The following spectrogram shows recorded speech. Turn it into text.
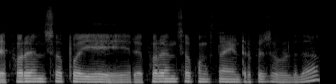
reference of a reference of functional interface hold the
